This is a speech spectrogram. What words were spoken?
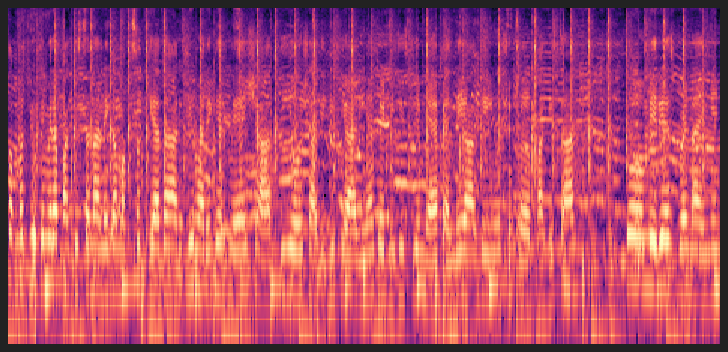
समझ लो कि मेरा पाकिस्तान आने का मकसद क्या था। आज भी हमारे घर में शादी और शादी की तैयारियाँ करनी थी, इसलिए मैं पहले आ गई हूँ पाकिस्तान। तो मेरे हस्बैंड आएँगे इन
